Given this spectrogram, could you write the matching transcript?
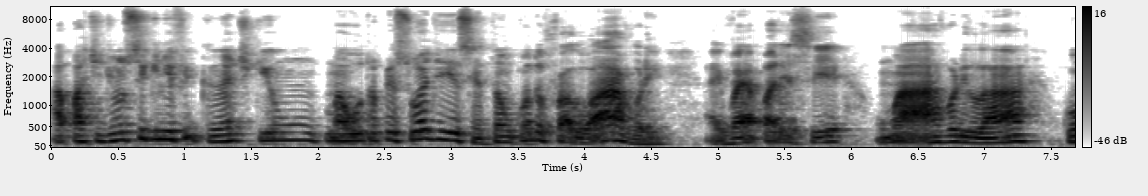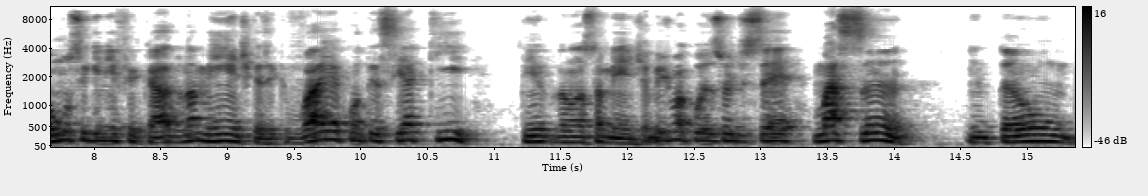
a partir de um significante que um, uma outra pessoa disse. Então, quando eu falo árvore, aí vai aparecer uma árvore lá como significado na mente, quer dizer, que vai acontecer aqui dentro da nossa mente. A mesma coisa se eu disser maçã. Então,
